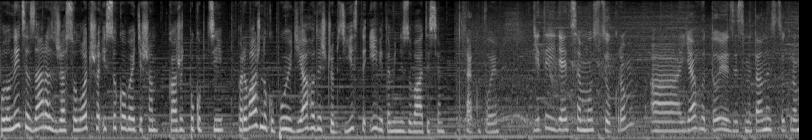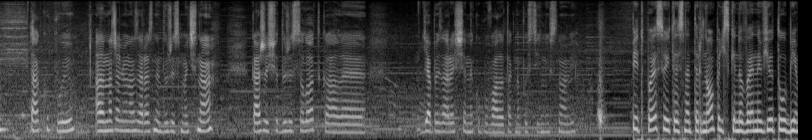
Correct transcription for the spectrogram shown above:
Полуниця зараз вже солодша і соковитіша, кажуть покупці. Переважно купують ягоди, щоб з'їсти і вітамінізуватися. Так, купую. Діти їдять саму з цукром, а я готую зі сметани з цукром. Так, купую. Але, на жаль, вона зараз не дуже смачна. Кажуть, що дуже солодка, але я би зараз ще не купувала так на постійній основі. Підписуйтесь на тернопільські новини в Ютубі.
